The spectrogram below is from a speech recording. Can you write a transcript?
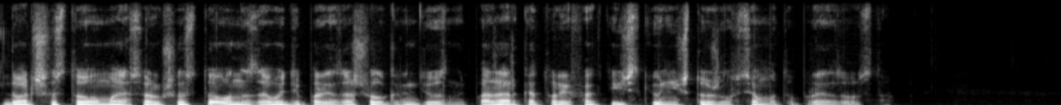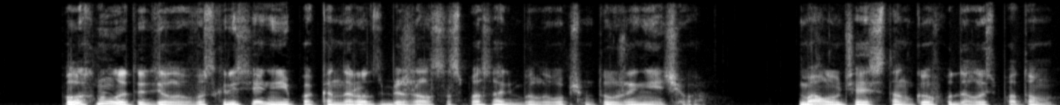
26 мая 46 на заводе произошел грандиозный пожар, который фактически уничтожил все мотопроизводство. Полыхнуло это дело в воскресенье, и пока народ сбежался спасать, было, в общем-то, уже нечего. Малую часть станков удалось потом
